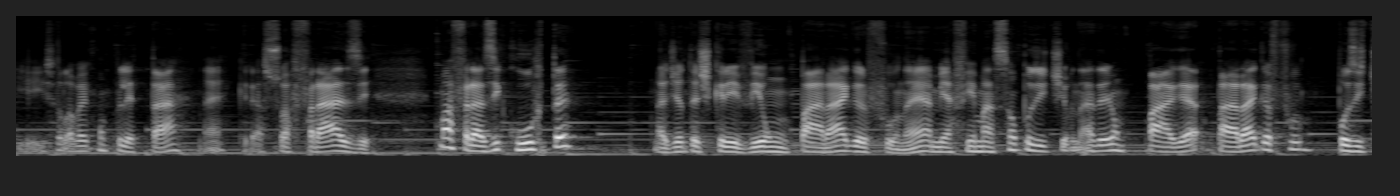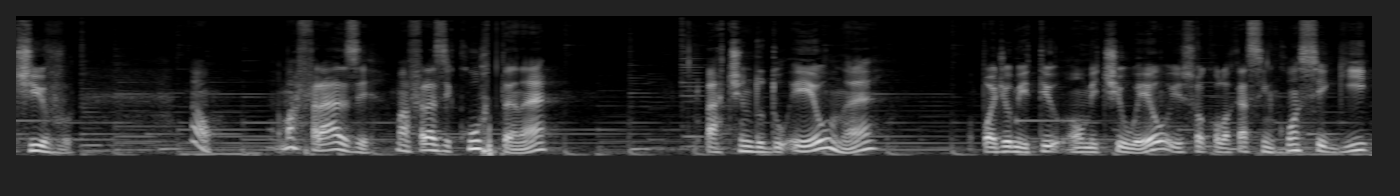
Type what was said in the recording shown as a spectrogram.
E isso ela vai completar, né? criar sua frase. Uma frase curta, não adianta escrever um parágrafo, né? A minha afirmação positiva, na verdade, é um parágrafo positivo. Não, é uma frase, uma frase curta, né? Partindo do eu, né? Pode omitir, omitir o eu e só colocar assim, conseguir.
